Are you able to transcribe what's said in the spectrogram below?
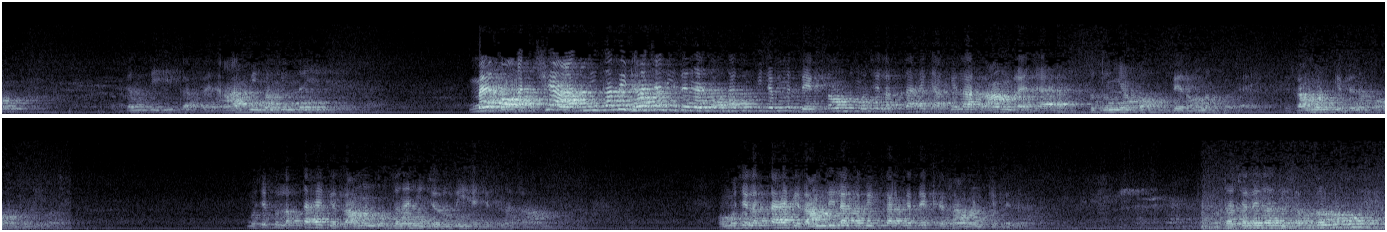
गलती ही कर रहे हैं। आदमी मशीन नहीं है। मैं तो अच्छे आदमी का भी ढांचा नहीं देना चाहता, क्योंकि जब मैं देखता हूँ तो मुझे लगता है कि अकेला राम रह जाए तो दुनिया बहुत बेरौनक हो जाएगी। रावण के बिना बहुत अधूरी हो जाए मुझे तो लगता है कि रावण उतना ही ज़रूरी है जितना राम। और मुझे लगता है कि रामलीला कभी करके देखे रावण के बिना। पता चलेगा कि सब गड़बड़ हो गए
